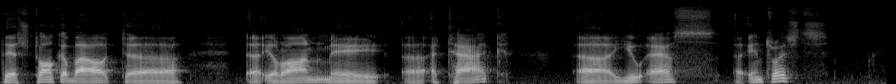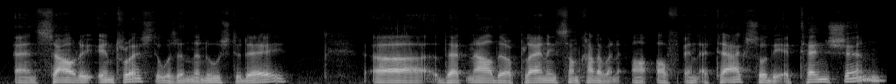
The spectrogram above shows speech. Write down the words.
there's talk about uh, uh, Iran may uh, attack U.S. Uh, uh, interests and Saudi interests. It was in the news today that now they're planning some kind of an, of an attack. So the attention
